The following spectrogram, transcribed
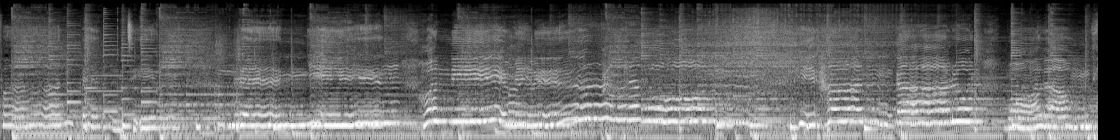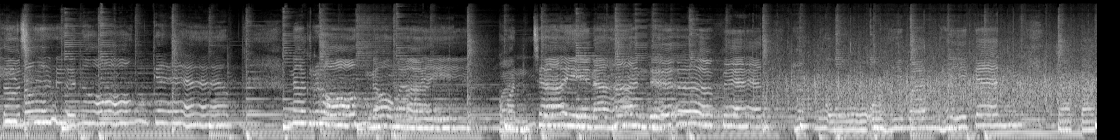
ฝันเป็นจริง เด็กหญิงคนนี้ไม่ลืมพระคุณที่ท่านการุณหมอลำที่ชื่อน้องแก้มนักร้องน้องใหม่ขวัญใจนา กับปาก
